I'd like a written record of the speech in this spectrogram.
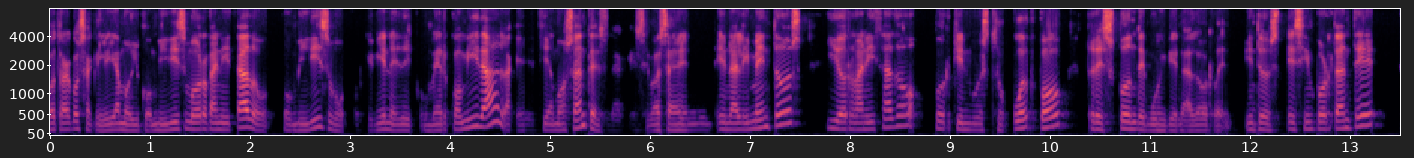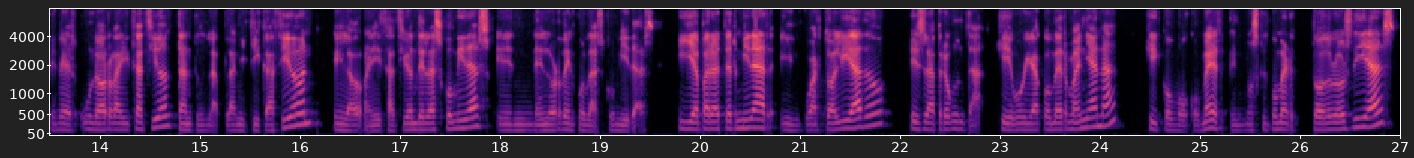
otra cosa que le llamo el comidismo organizado, comidismo porque viene de comer comida, la que decíamos antes, la que se basa en, en, alimentos, y organizado porque nuestro cuerpo responde muy bien al orden. Entonces es importante tener una organización tanto en la planificación, en la organización de las comidas, en el orden con las comidas. Y ya para terminar, el cuarto aliado es la pregunta, ¿qué voy a comer mañana? Que como comer, tenemos que comer todos los días.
